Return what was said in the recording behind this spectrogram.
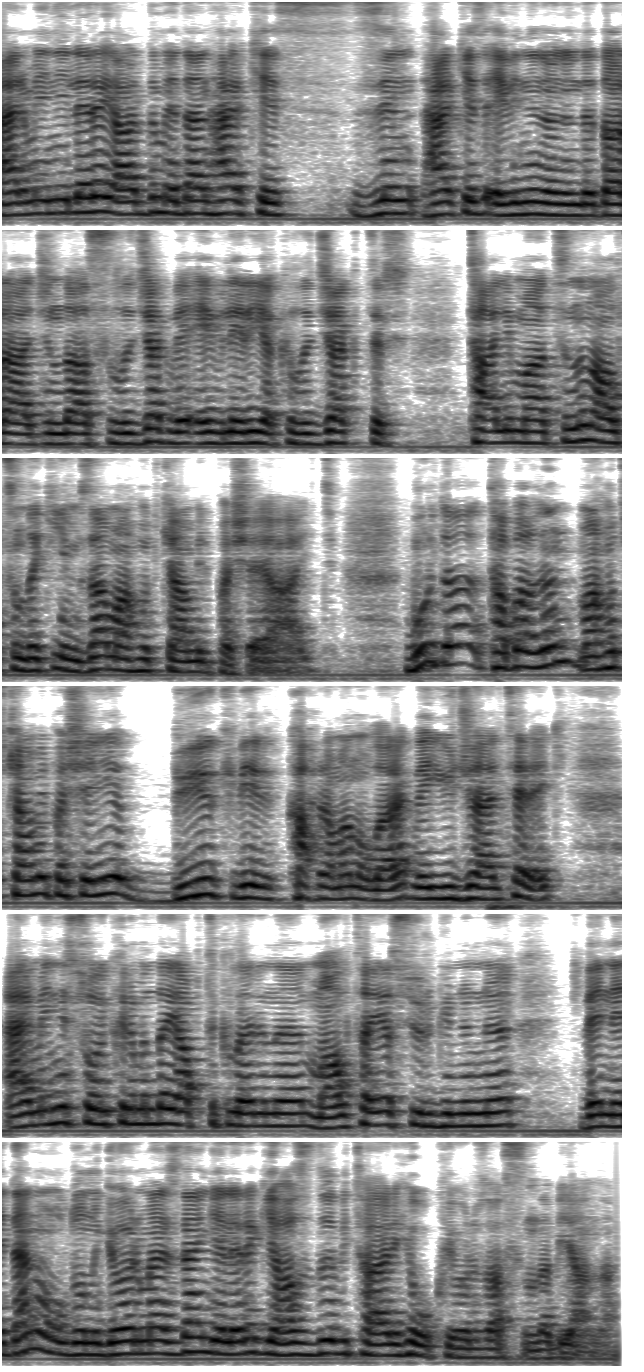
Ermenilere yardım eden herkesin herkes evinin önünde dar ağacında asılacak ve evleri yakılacaktır talimatının altındaki imza Mahmut Kamil Paşa'ya ait. Burada Tabağ'ın Mahmut Kamil Paşa'yı büyük bir kahraman olarak ve yücelterek Ermeni soykırımında yaptıklarını, Malta'ya sürgününü ve neden olduğunu görmezden gelerek yazdığı bir tarihi okuyoruz aslında bir yandan.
